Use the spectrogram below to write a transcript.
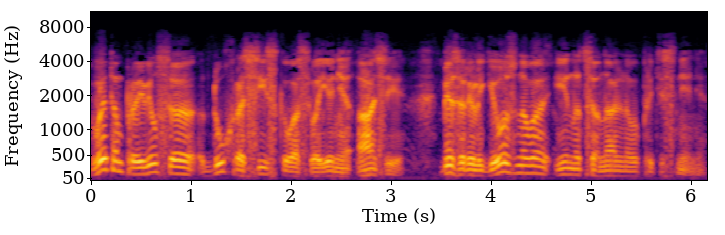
В этом проявился дух российского освоения Азии, без религиозного и национального притеснения.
